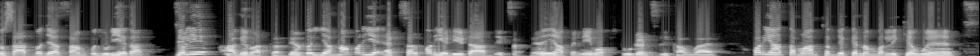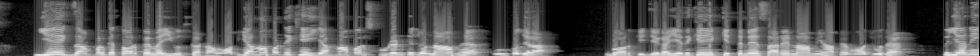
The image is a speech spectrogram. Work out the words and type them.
तो सात बजे आज शाम को जुड़िएगा। चलिए, आगे बात करते हैं। तो यहाँ पर ये एक्सेल पर ये डेटा आप देख सकते हैं। यहाँ पे नेम ऑफ़ स्टूडेंट्स लिखा हुआ है और यहाँ तमाम सब्जेक्ट के नंबर लिखे हुए हैं। ये एग्जांपल के तौर पे मैं यूज़ कर रहा हूँ। अब यहाँ पर देखिए, यहाँ पर स्टूडेंट के जो नाम है, उनको जरा गौर कीजिएगा। ये देखिए, ये कितने सारे नाम यहाँ पे मौजूद हैं। तो यानी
